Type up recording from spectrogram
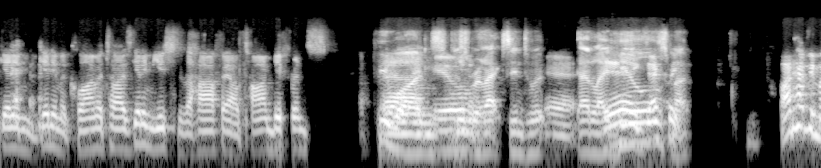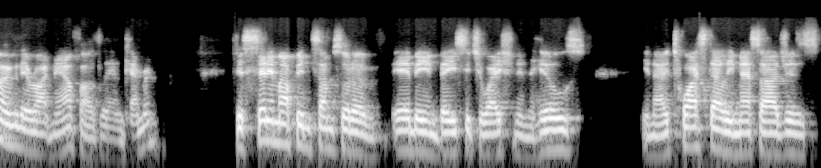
Get him, get him acclimatized. Get him used to the half-hour time difference. a few um, wines, just relax into it. Yeah. Adelaide Yeah, Hills, exactly. mate. I'd have him over there right now if I was Leon Cameron. Just set him up in some sort of Airbnb situation in the hills, you know, twice daily massages,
